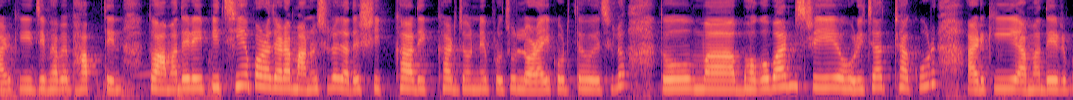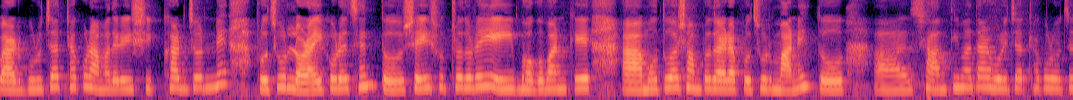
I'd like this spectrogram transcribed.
আর কি যেভাবে ভাবতেন, তো আমাদের এই পিছিয়ে পড়া যারা মানুষ ছিল, যাদের শিক্ষা দীক্ষার জন্য প্রচুর লড়াই করতে হয়েছিল, তো ভগবান শ্রী হরিচাঁদ ঠাকুর আর কি আমাদের, আর গুরুচাঁদ ঠাকুর আমাদের এই শিক্ষার জন্যে প্রচুর লড়াই করেছেন, তো সেই সূত্র ধরেই এই ভগবানকে মতুয়া সম্প্রদায়রা প্রচুর মানে। তো আহ, শান্তিমাতা আর হরিচাঁদ ঠাকুর হচ্ছে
